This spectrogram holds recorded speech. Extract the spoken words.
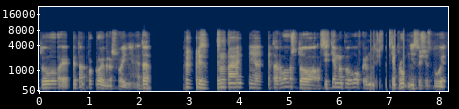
то это проигрыш в войне. Это признание того, что системы ПВО в Крыму не существует,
